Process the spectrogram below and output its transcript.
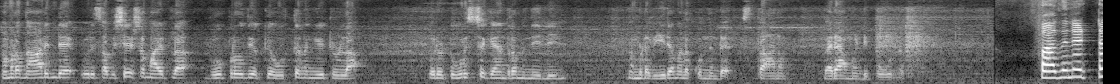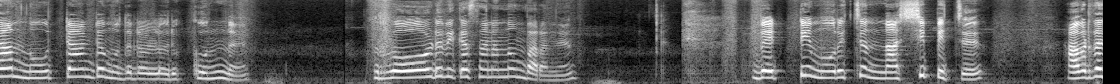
നമ്മുടെ നാടിന്റെ ഒരു സവിശേഷമായിട്ടുള്ള ഭൂപ്രകൃതിയൊക്കെ ഒത്തിണങ്ങിയിട്ടുള്ള ഒരു ടൂറിസ്റ്റ് കേന്ദ്രം എന്ന നിലയിൽ നമ്മുടെ വീരമലക്കുന്നിന്റെ സ്ഥാനം വരാൻ വേണ്ടി പോകുന്നത്. പതിനെട്ടാം നൂറ്റാണ്ട് മുതലുള്ള ഒരു കുന്ന് റോഡ് വികസനം എന്നും പറഞ്ഞ് വെട്ടിമുറിച്ച് നശിപ്പിച്ച് അവിടുത്തെ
